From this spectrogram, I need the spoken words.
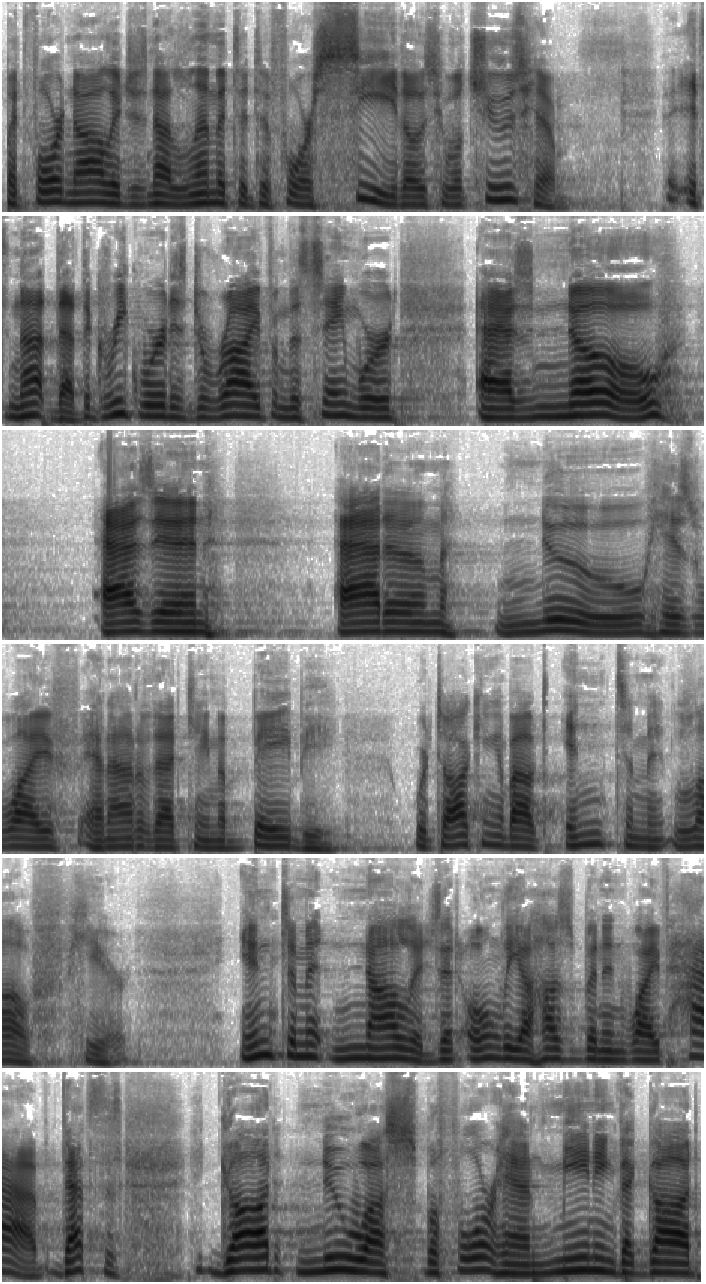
But foreknowledge is not limited to foresee those who will choose him. It's not that. The Greek word is derived from the same word as know, as in Adam knew his wife, and out of that came a baby. We're talking about intimate love here. Intimate knowledge that only a husband and wife have. That's this. God knew us beforehand, meaning that God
